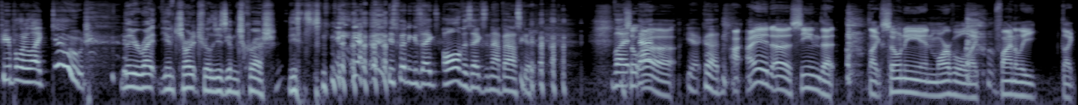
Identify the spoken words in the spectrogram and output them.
people are like dude No, you're right. The Uncharted trilogy is gonna crush. He's- yeah, he's putting his eggs all of his eggs in that basket but So, that, uh, yeah go ahead I, I had uh, seen that like Sony and Marvel like finally like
